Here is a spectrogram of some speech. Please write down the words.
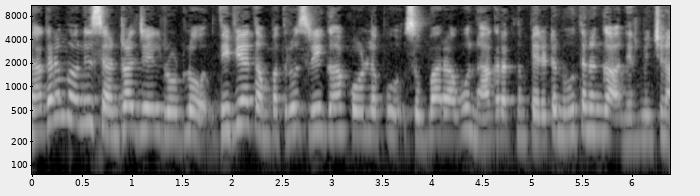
నగరంలోని సెంట్రల్ జైల్ రోడ్లో దివ్య దంపతులు శ్రీగా కోళ్ళపు సుబ్బారావు నాగరత్నం పేరిట నూతనంగా నిర్మించిన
